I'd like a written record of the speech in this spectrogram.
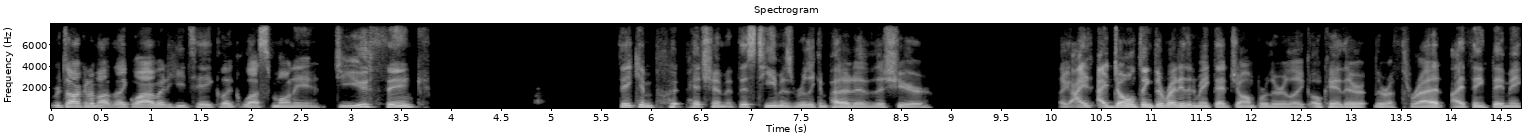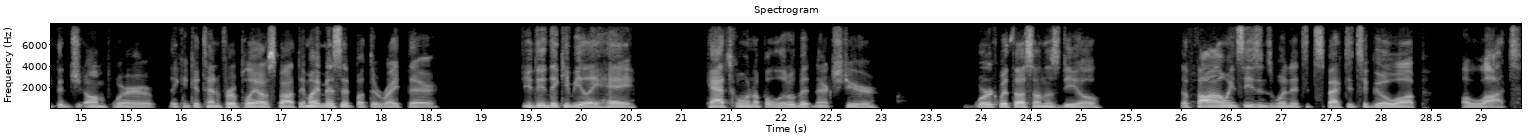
we're talking about like why would he take like less money? Do you think they can put, pitch him if this team is really competitive this year? Like I, I don't think they're ready to make that jump where they're like, okay, they're they're a threat. I think they make the jump where they can contend for a playoff spot. They might miss it, but they're right there. Do you think they could be like, hey, Cat's going up a little bit next year. Work with us on this deal. The following seasons when it's expected to go up a lot.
